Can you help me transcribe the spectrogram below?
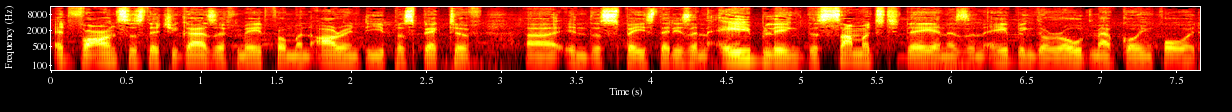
advances that you guys have made from an R and D perspective in the space that is enabling the summit today and is enabling the roadmap going forward.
